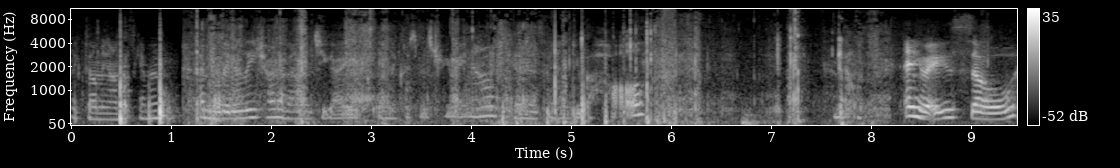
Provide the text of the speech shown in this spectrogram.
like filming on this camera. I'm literally trying to balance you guys in the christmas tree right now because i'm gonna do a haul. No. Anyways so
